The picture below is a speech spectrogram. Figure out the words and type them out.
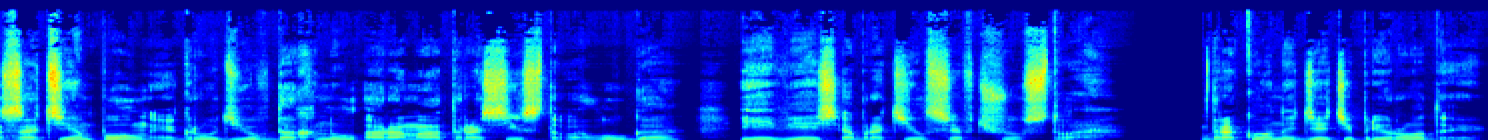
Затем полной грудью вдохнул аромат росистого луга и весь обратился в чувство. Драконы – дети природы,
